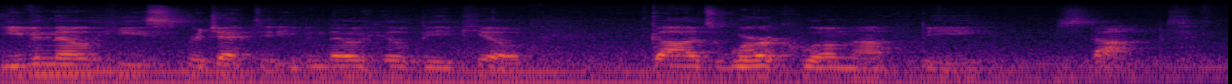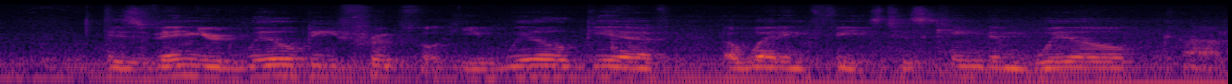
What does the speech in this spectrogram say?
Even though he's rejected, even though he'll be killed, God's work will not be stopped. His vineyard will be fruitful. He will give a wedding feast. His kingdom will come.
